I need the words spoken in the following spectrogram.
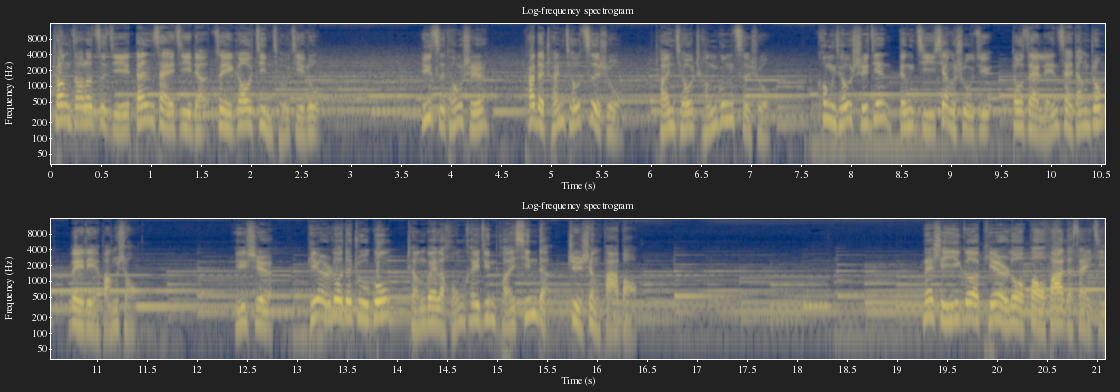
创造了自己单赛季的最高进球纪录。与此同时，他的传球次数、传球成功次数、控球时间等几项数据都在联赛当中位列榜首。于是，皮尔洛的助攻成为了红黑军团新的制胜法宝。那是一个皮尔洛爆发的赛季，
